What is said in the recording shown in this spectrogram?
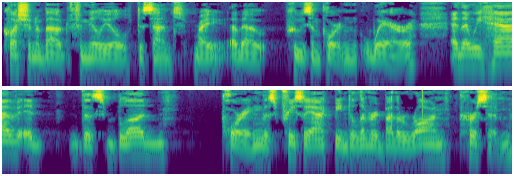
question about familial descent, right? About who's important where. And then we have it, this blood pouring, this priestly act being delivered by the wrong person.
